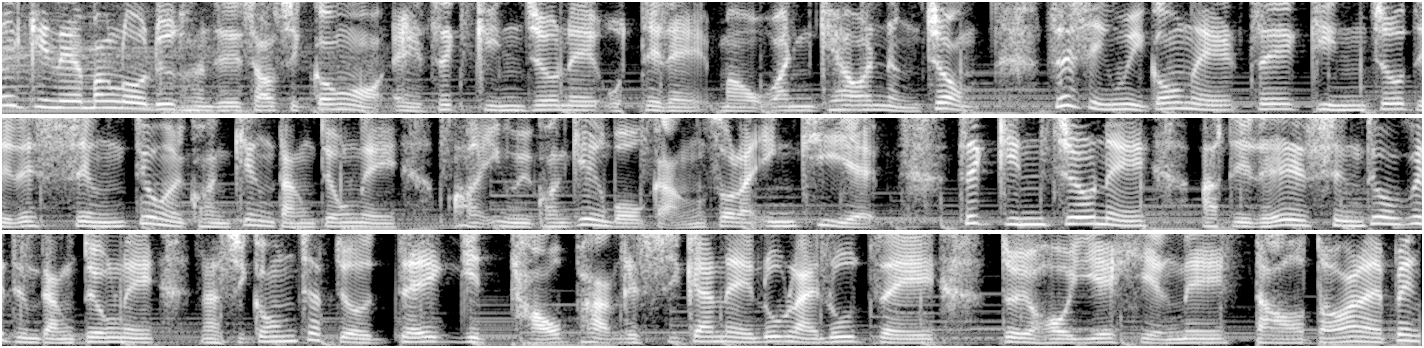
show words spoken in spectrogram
最近呢，网络流传一个消息讲哦，诶，这金蕉呢有得嘞，冇弯翘的两种。这是因为讲呢，这金蕉在咧生长的环境当中呢，啊，因为环境无同所来引起的。这金蕉呢，啊，在咧生长的过程当中呢，若是讲接着这日头曝的时间呢，愈来愈济，对乎伊的形呢，豆豆来变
